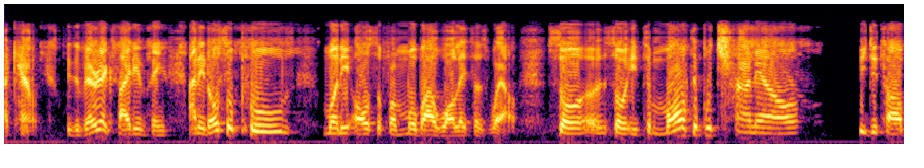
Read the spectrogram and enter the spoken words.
account. It's a very exciting thing, and it also pulls money also from mobile wallets as well. So, so it's a multiple channel digital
